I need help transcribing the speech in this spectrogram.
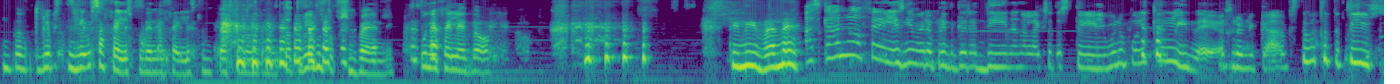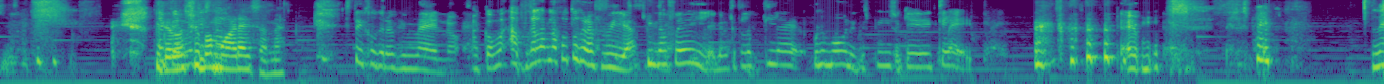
Μου πέ- Το βλέπεις, τις βλέπεις αφέλες που δεν είναι αφέλες και μου πέφτουν όλα τα μετά. Το βλέπεις αυτό που συμβαίνει. Που είναι αφέλη εδώ. Την είδα, ναι. Ας κάνω αφέλες μια μέρα πριν την καραντίνα, να αλλάξω το στυλ μου. Είναι πολύ καλή ιδέα χρονικά. Πιστεύω ότι θα πετύχει. Και εγώ Ακόμα σου είπα και μου αρέσανε. στο ηχογραφημένο. Ακόμα. Α, βγάλα απλά φωτογραφία. Την αφέλεια για να καταλάβει τι λέει. Που είναι μόνη της πίσω και κλαίει. Ε, μου. Τέλος πάντων. ναι,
